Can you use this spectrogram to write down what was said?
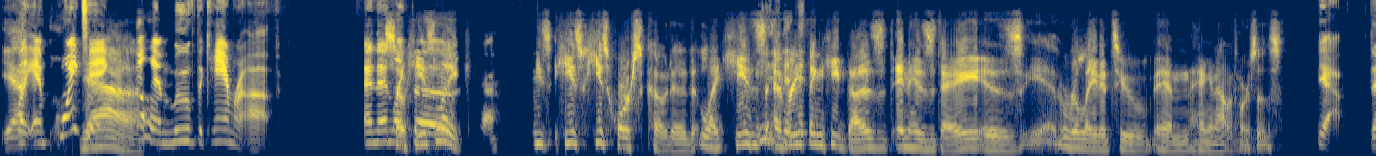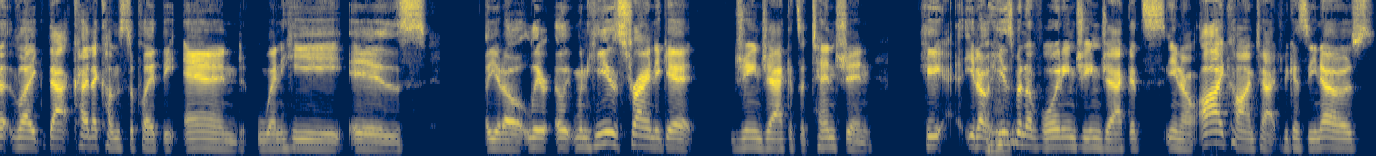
Yeah. like and pointing Yeah. to tell him move the camera up. And then so like he's the- like yeah. he's he's he's horse coded. Like he's everything he does in his day is related to him hanging out with horses. yeah. that like that kind of comes to play at the end when he is you know uh, when he is trying to get jean jacket's attention he you know he's been avoiding jean jacket's you know eye contact because he knows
